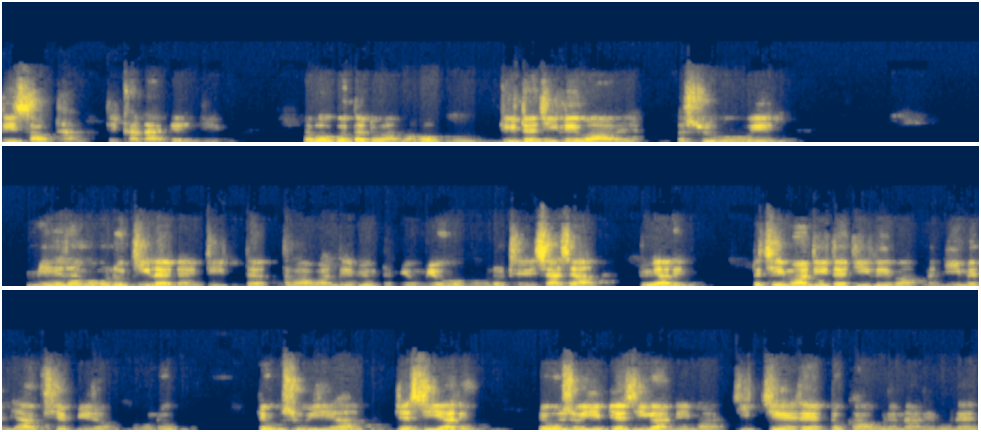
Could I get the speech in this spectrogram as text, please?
တိဆောက်ထားဒီခန္ဓာအိမ်ကြီးအဲ့ပုဂ္ဂိုလ်တ attva မဟုတ်ဘူးဒီဓာတ်ကြီးလေးပါရဲ့အစုအဝေးမြေတမ်းဘုံတို့ကြည့်လိုက်တိုင်းဒီဓာတ်တဘာဝလေးမျိုးတစ်မျိုးမျိုးကိုဘုံတို့ထင်ရှားရှားတွေ့ရလိမ့်မယ်တစ်ချိန်မှာဒီဓာတ်ကြီးလေးပါမညီမမျှဖြစ်ပြီးတော့ဘုံတို့ရုပ်အစုကြီးဟာပျက်စီးရလိမ့်မယ် ရုပ်အစုကြီးပျက်စီးကနေမှကြီးကျယ်တဲ့ဒုက္ခဝေဒနာတွေကိုလည်း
